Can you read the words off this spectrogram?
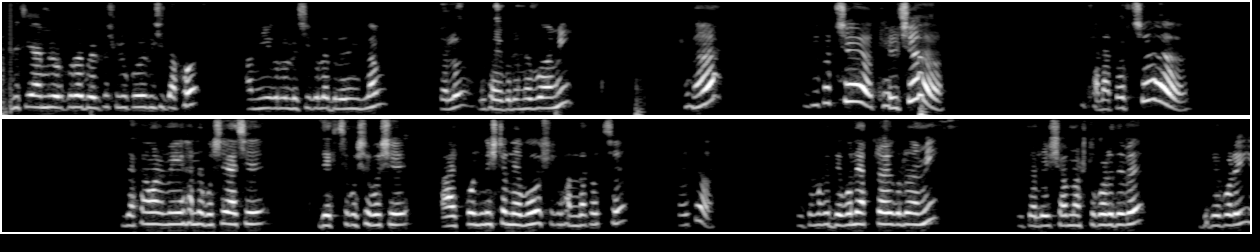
এদিকে আমি রোলগুলো বেলতে শুরু করে দিয়েছি দেখো। আমি এগুলো লিচিগুলো বেলে নিলাম। চলো, এভাবে বেলে নেব আমি। শোনা কি করছ? খেলছো? খেলা করছ? দেখো, আমার মেয়ে এখানে বসে আছে। দেখছে, বসে বসে। আর কোন জিনিসটা নেব, সেটা ধান্দা করছে, তাই তো? তোমাকে দেবো না একটা এগুলো আমি তাহলে সব নষ্ট করে দেবে। দিলে পরেই।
